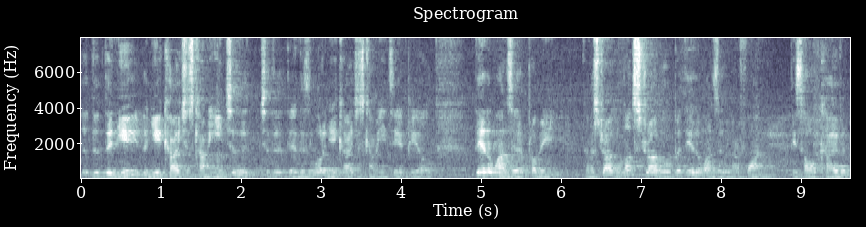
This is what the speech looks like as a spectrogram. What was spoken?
the, the new the new coaches coming into the to the and there's a lot of new coaches coming into the NPL. They're the ones that are probably going to struggle, not struggle, but they're the ones that are going to find this whole COVID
